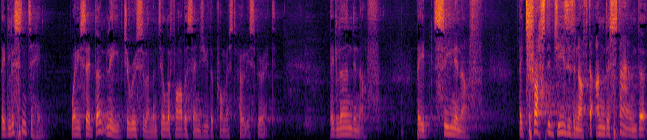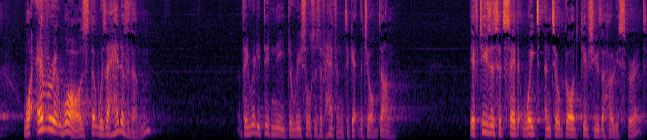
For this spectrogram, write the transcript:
They'd listened to him when he said, Don't leave Jerusalem until the Father sends you the promised Holy Spirit. They'd learned enough, they'd seen enough, they trusted Jesus enough to understand that whatever it was that was ahead of them, they really did need the resources of heaven to get the job done. If Jesus had said, Wait until God gives you the Holy Spirit,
